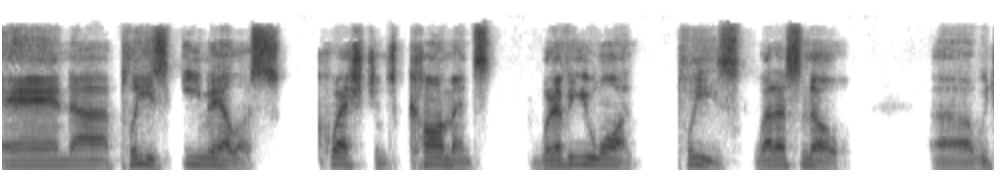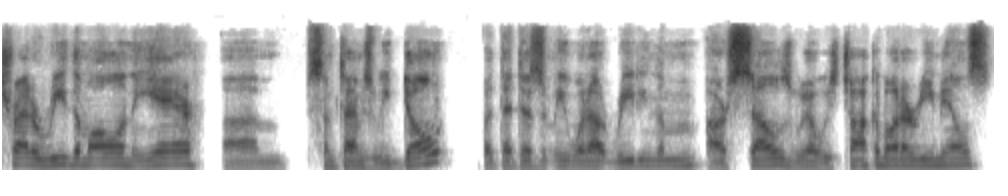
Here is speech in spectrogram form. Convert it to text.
And uh, please email us questions, comments, whatever you want. Please let us know. Uh, we try to read them all in the air. Um, sometimes we don't, but that doesn't mean we're not reading them ourselves. We always talk about our emails.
